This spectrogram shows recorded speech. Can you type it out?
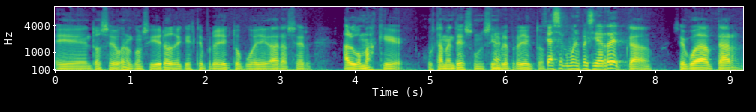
Eh, entonces, bueno, considero de que este proyecto puede llegar a ser algo más que justamente es un simple proyecto. Se hace como una especie de red. Claro se puede adaptar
